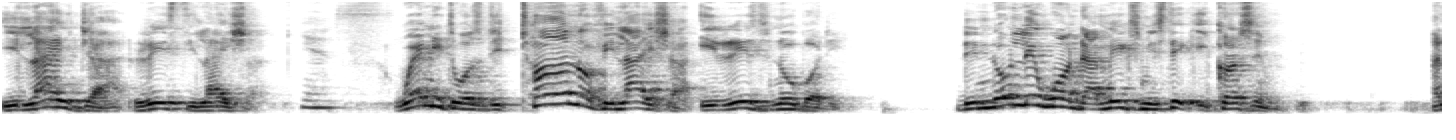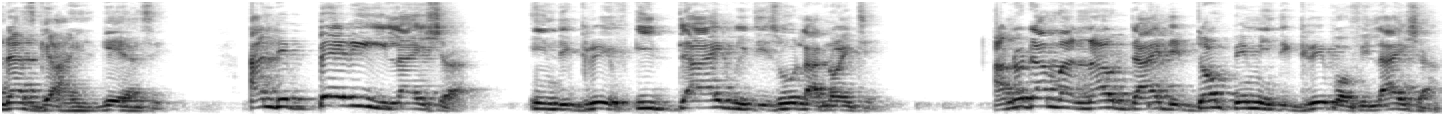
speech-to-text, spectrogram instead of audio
Elijah raised Elisha. Yes. When it was the turn of Elijah, he raised nobody. The only one that makes mistake, he curse him. And that's Gehazi. And they bury Elijah in the grave. He died with his whole anointing. Another man now died. They dump him in the grave of Elijah.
